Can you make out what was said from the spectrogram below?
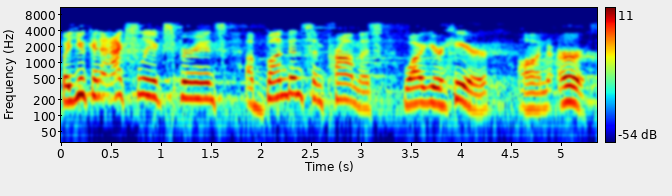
but you can actually experience abundance and promise while you're here on earth.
